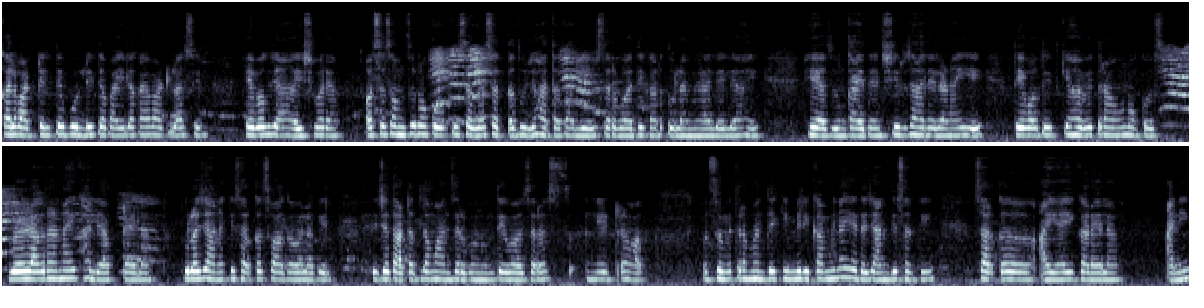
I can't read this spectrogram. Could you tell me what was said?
काल वाटेल ते बोलली त्या बाईला काय वाटलं असेल? हे बघ ज्या ऐश्वर्या असं समजू नको की सगळं सत्ता तुझ्या हातात आली आहे. सर्व अधिकार तुला मिळालेले आहे. हे अजून कायदेशीर झालेलं नाही आहे तेव्हा तू इतके हवेत राहू नकोस. वेळ लागणार नाही खाली आपटायला. तुला जानकीसारखंच वागावं लागेल. तिच्या ताटातलं मांजर बनून तेव्हा जरा नीट राहा. पण सुमित्रा म्हणते की मी रिकामी नाही आहे त्या आणखीसारखी सारखं आई आई करायला. आणि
